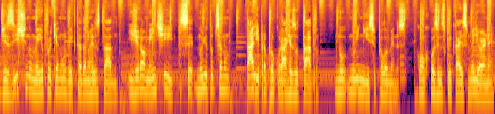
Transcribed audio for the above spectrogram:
desiste no meio porque não vê que tá dando resultado. E geralmente cê, no YouTube você não tá ali para procurar resultado. No, no início, pelo menos como que eu consigo explicar isso melhor, né?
